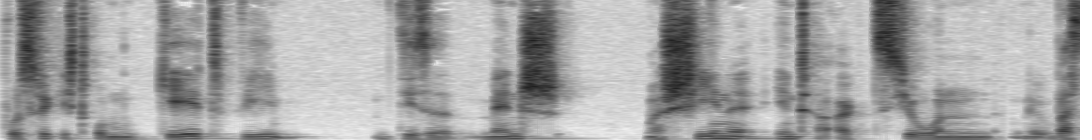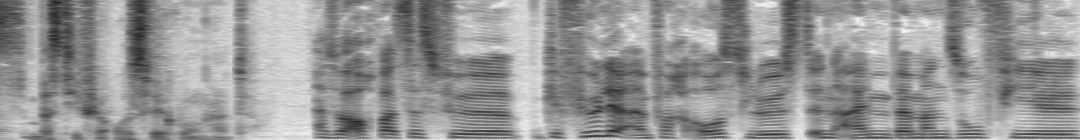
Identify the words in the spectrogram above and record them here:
wo es wirklich darum geht, wie diese Mensch-Maschine-Interaktion, was, was die für Auswirkungen hat. Also auch was es für Gefühle einfach auslöst in einem, wenn man so viel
